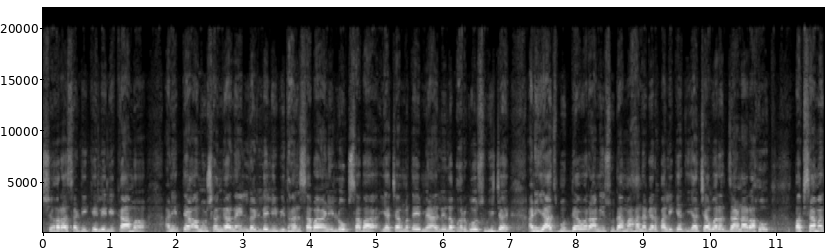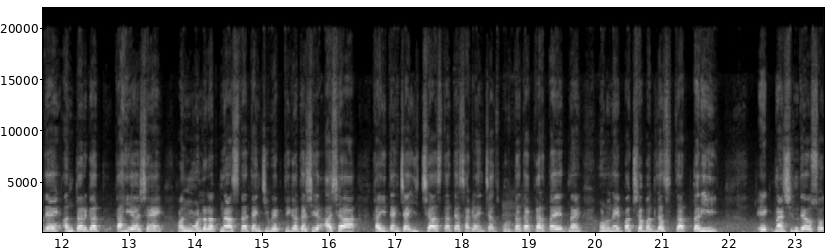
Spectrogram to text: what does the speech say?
शहरासाठी केलेली कामं आणि त्या अनुषंगाने लढलेली विधानसभा आणि लोकसभा याच्यामध्ये मिळालेलं भरघोस विजय. आणि याच मुद्द्यावर आम्ही सुद्धा महानगरपालिकेत याच्यावरच जाणार आहोत. पक्षामध्ये अंतर्गत काही असे अनमोल रत्न असतात त्यांची व्यक्तिगत अशी आशा काही त्यांच्या इच्छा असतात त्या सगळ्यांच्याच पूर्तता करता येत नाही. म्हणून हे पक्ष बदलत असतात. तरी एकनाथ शिंदे असोत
